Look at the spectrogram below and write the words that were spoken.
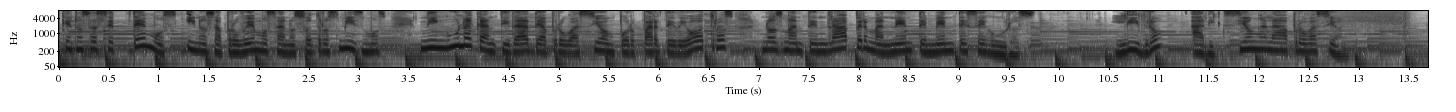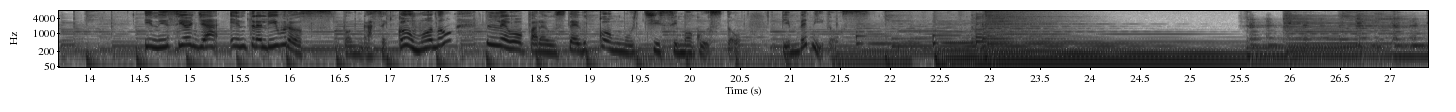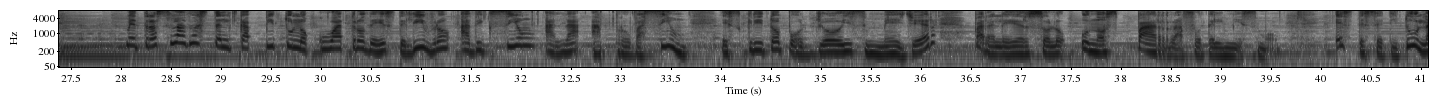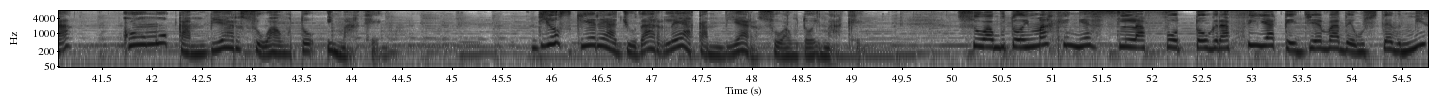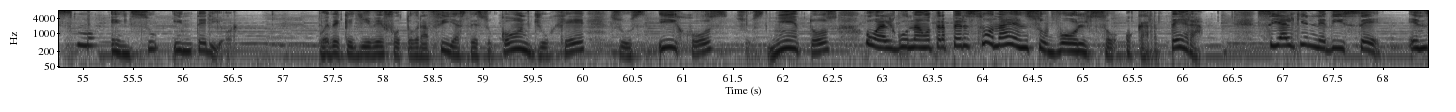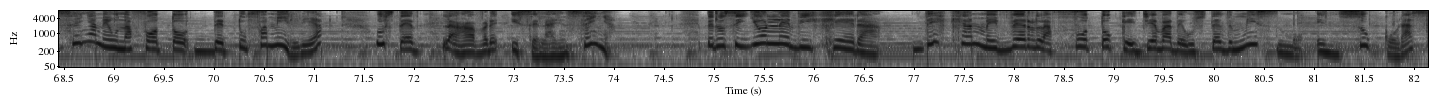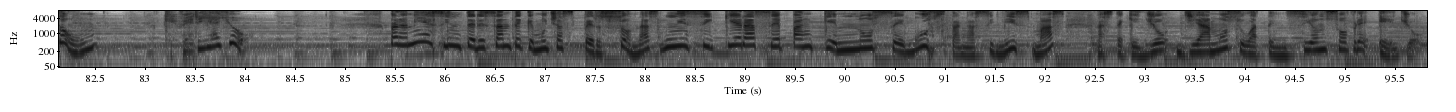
Que nos aceptemos y nos aprobemos a nosotros mismos, ninguna cantidad de aprobación por parte de otros nos mantendrá permanentemente seguros. Libro Adicción a la aprobación. Inició ya entre libros. Póngase cómodo, leo para usted con muchísimo gusto. Bienvenidos. Traslado hasta el capítulo 4 de este libro, Adicción a la aprobación, escrito por Joyce Meyer, para leer solo unos párrafos del mismo. Este se titula ¿Cómo cambiar su autoimagen? Dios quiere ayudarle a cambiar su autoimagen. Su autoimagen es la fotografía que lleva de usted mismo en su interior. Puede que lleve fotografías de su cónyuge, sus hijos, sus nietos o alguna otra persona en su bolso o cartera. Si alguien le dice, enséñame una foto de tu familia, usted la abre y se la enseña. Pero si yo le dijera, déjame ver la foto que lleva de usted mismo en su corazón, ¿qué vería yo? Para mí es interesante que muchas personas ni siquiera sepan que no se gustan a sí mismas hasta que yo llamo su atención sobre ello.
